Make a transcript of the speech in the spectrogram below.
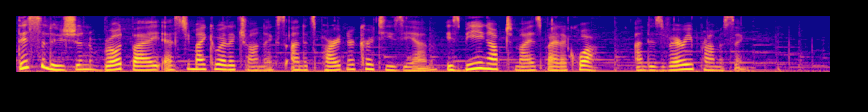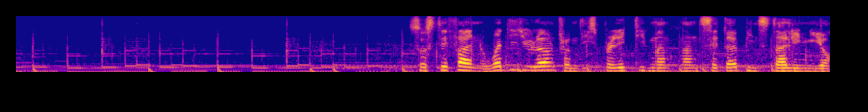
This solution, brought by ST Microelectronics and its partner Cartesiam, is being optimized by Lacroix and is very promising. So Stefan, what did you learn from this predictive maintenance setup installed in your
